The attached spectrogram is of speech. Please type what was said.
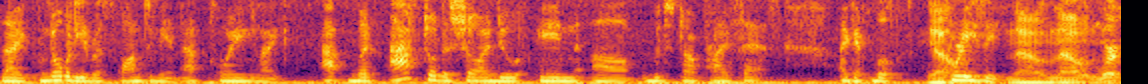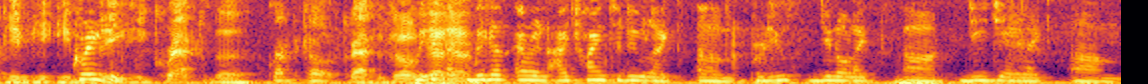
Like nobody respond to me at that point. Like, a but after the show I do in uh, Wichita Pride Fest, I get booked. Yeah. Crazy. Now, now it worked. He, he, he, Crazy. He, he cracked the cracked the code. cracked the code. because yeah, yeah. because Aaron, I trying to do like um produce you know like uh DJ like um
